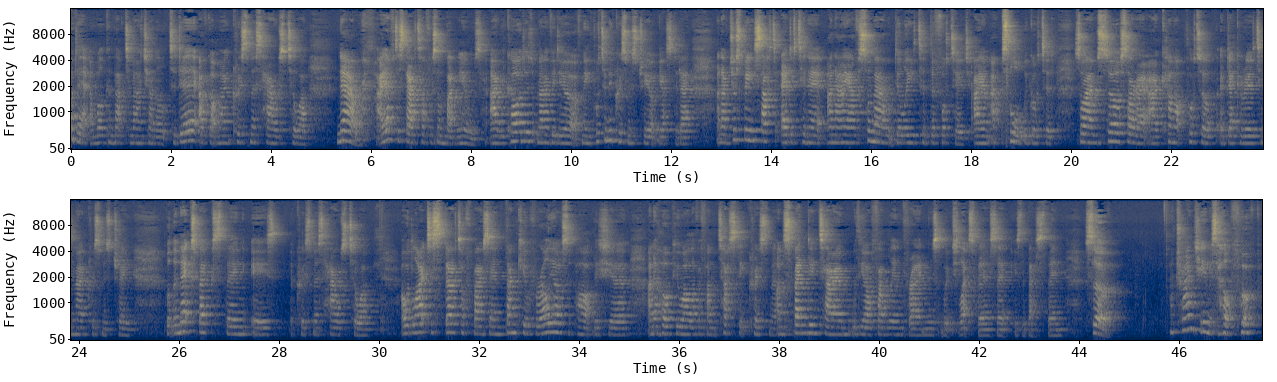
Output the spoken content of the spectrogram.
everybody and welcome back to my channel. Today I've got my Christmas house tour. Now, I have to start off with some bad news. I recorded my video of me putting my Christmas tree up yesterday and I've just been sat editing it and I have somehow deleted the footage. I am absolutely gutted. So I'm so sorry I cannot put up a decorating my Christmas tree. But the next best thing is Christmas house tour. I would like to start off by saying thank you for all your support this year and I hope you all have a fantastic Christmas and spending time with your family and friends which let's face it is the best thing. So I'll try and cheer myself up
